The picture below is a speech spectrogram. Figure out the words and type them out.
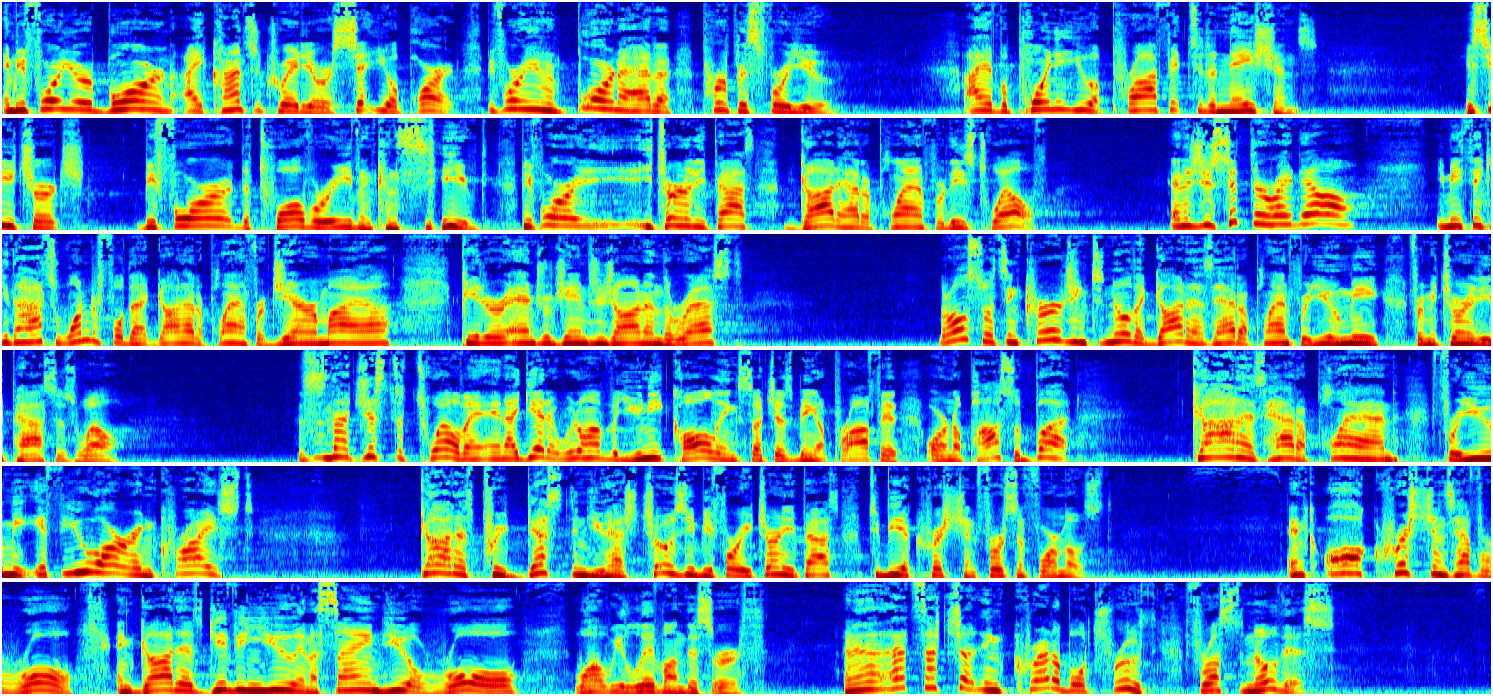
And before you were born, I consecrated or set you apart. Before you were even born, I had a purpose for you. I have appointed you a prophet to the nations. You see, church, Before the 12 were even conceived, before eternity passed, God had a plan for these 12. And as you sit there right now, you may be thinking, that's wonderful that God had a plan for Jeremiah, Peter, Andrew, James, and John, and the rest. But also, it's encouraging to know that God has had a plan for you and me from eternity past as well. This is not just the 12, and I get it, we don't have a unique calling such as being a prophet or an apostle, but God has had a plan for you me. If you are in Christ, God has predestined you, has chosen you before eternity past to be a Christian first and foremost. And all Christians have a role, and God has given you and assigned you a role while we live on this earth. I mean, that's such an incredible truth for us to know this.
